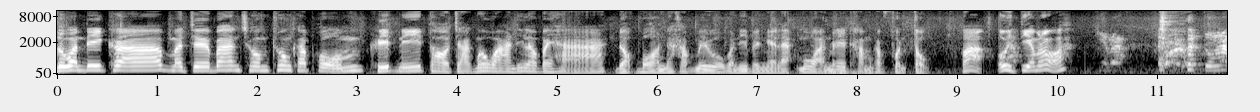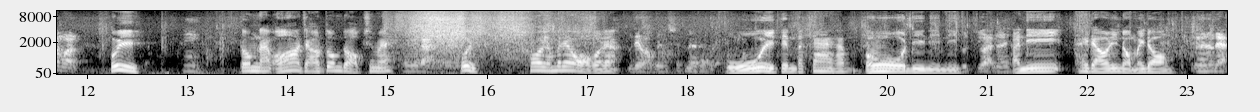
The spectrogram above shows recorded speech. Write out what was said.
สวัสดีครับ มาเจอบ้านชมทุ่งครับผม คลิปนี้ต่อจากเมื่อวานที่เราไปหาดอกบอลนะครับ ไม่รู้ว่าวันนี้เป็นไงละเมื่อวานไม่ได้ทำครับฝนตกว่าอุ้ยเตรียมแล้วเหรอเก็บละจุ่มน้ำก่อนอุ้ยนี่ ต้มน้ำอ๋อจะเอาต้มดอกใช่ไหมนี่แหละอุ้ยพ่อยังไม่ได้เอาออกเลยเนี่ยเดี๋ยวเอาเป็นเส้นเลยโอ้ยเต็มตะกร้าครับ โอ้นี่นี่นี่สุดยอดเลยอันนี้ให้เดานี่หน่อไม้ดอง เออนั่นแหละ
